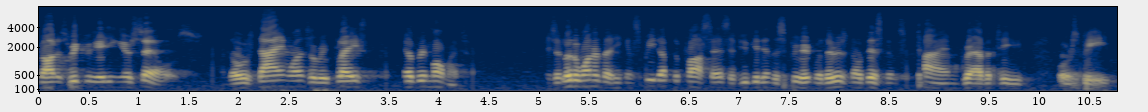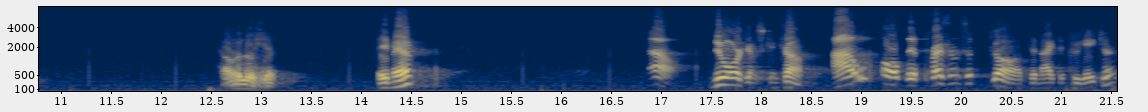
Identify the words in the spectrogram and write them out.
God is recreating your cells. Those dying ones are replaced every moment. Is it little wonder that He can speed up the process if you get in the Spirit where there is no distance, time, gravity, or speed? Hallelujah. Amen. Now, new organs can come. Out of the presence of God tonight, the Creator,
